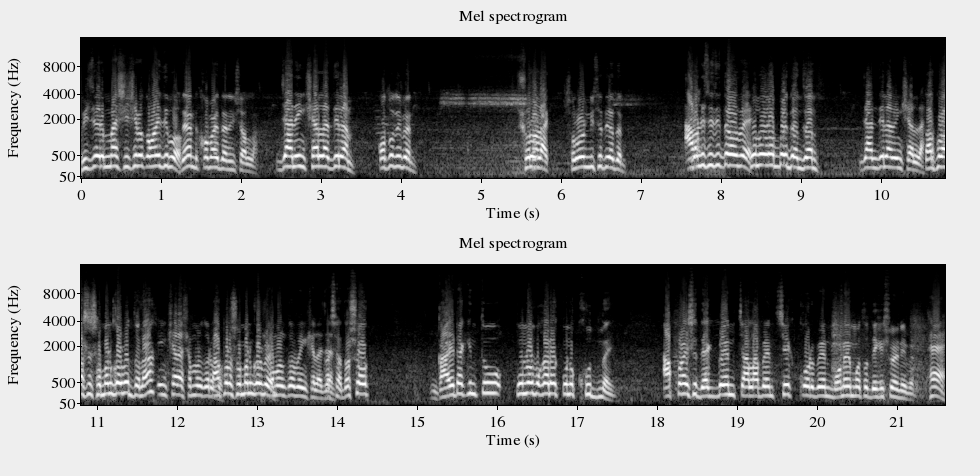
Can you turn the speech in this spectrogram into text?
বিজয়ের মাস হিসেবে কমাই দিব? দেন কমাই দেন ইনশাল্লাহ জান ইনশাআল্লাহ দিলাম। কত দিবেন? ষোলো লাখ। ষোলোর নিচে দিয়ে দেন। আমার নিচে দিতে হবে? পনেরোনব্বই দেন যান। জান দিলাম ইনশাআল্লাহ। তারপর আসে সম্মান করবেন তো না? ইনশাআল্লাহ সম্মান করব। তারপর সমান করবেন? সম্মান করব ইনশাআল্লাহ জান আচ্ছা দর্শক গাড়িটা কিন্তু কোনো প্রকারের কোনো খুদ নাই। আপনারা এসে দেখবেন চালাবেন চেক করবেন মনের মতো দেখে শুনে নেবেন। হ্যাঁ।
